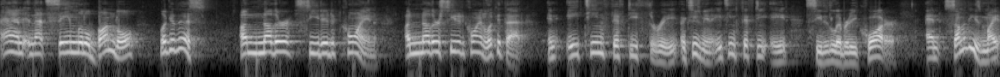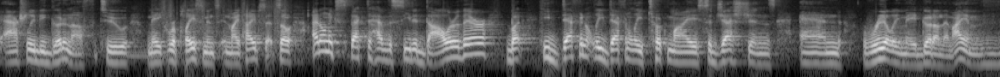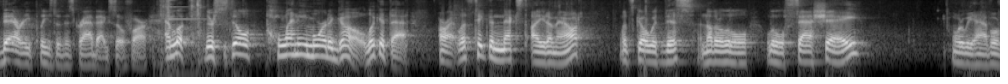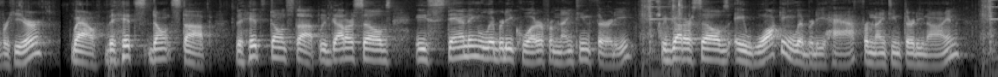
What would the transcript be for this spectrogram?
And in that same little bundle, look at this, another seated coin. Another seated coin, look at that an 1853, excuse me, an 1858 seated Liberty quarter. And some of these might actually be good enough to make replacements in my typeset. So I don't expect to have the seated dollar there, but he definitely, definitely took my suggestions and really made good on them. I am very pleased with this grab bag so far. And look, there's still plenty more to go. Look at that. All right, let's take the next item out. Let's go with this, another little, little sachet. What do we have over here? Wow, the hits don't stop. The hits don't stop. We've got ourselves a standing Liberty quarter from 1930. We've got ourselves a walking Liberty half from 1939.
